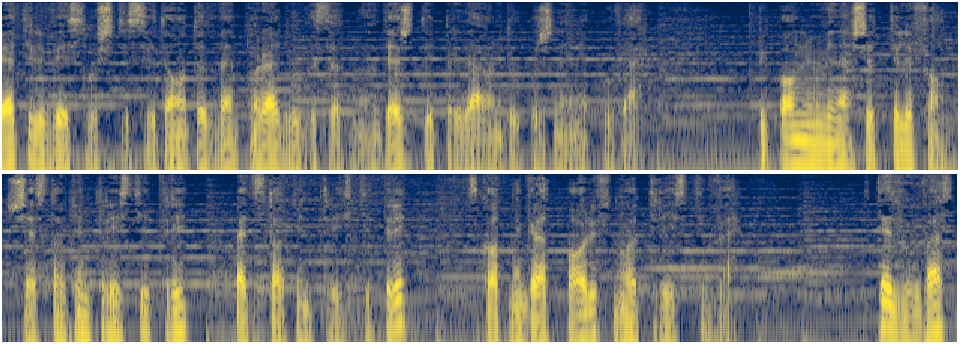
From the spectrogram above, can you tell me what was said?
Приятели, вие слушате Световното адвентно радио Гъсът на надеждата и предаването упражнения по вяра. Припомням ви нашия телефон 633 533 с код на град Полив 032. Тези от вас,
